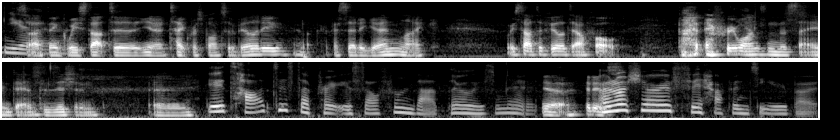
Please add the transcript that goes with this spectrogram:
Yeah. So I think we start to, you know, take responsibility. And like I said again, like we start to feel it's our fault. But everyone's in the same damn position and it's hard to separate yourself from that though isn't it? Yeah it is. I'm not sure if it happened to you but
